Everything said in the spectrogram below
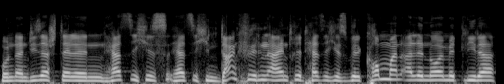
und an dieser Stelle ein herzliches, herzlichen Dank für den Eintritt, herzliches Willkommen an alle Neumitglieder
